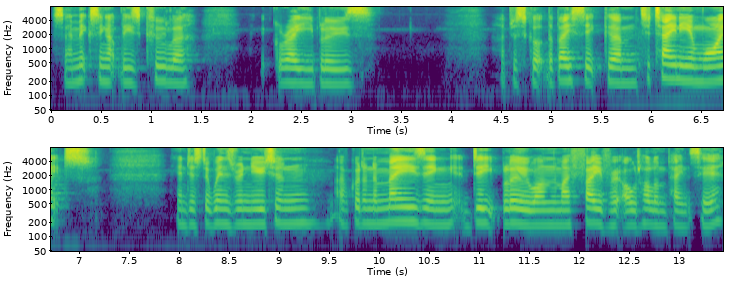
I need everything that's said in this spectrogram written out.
So mixing up these cooler grey blues. I've just got the basic um, titanium white and just a Winsor & Newton. I've got an amazing deep blue on my favourite Old Holland paints here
